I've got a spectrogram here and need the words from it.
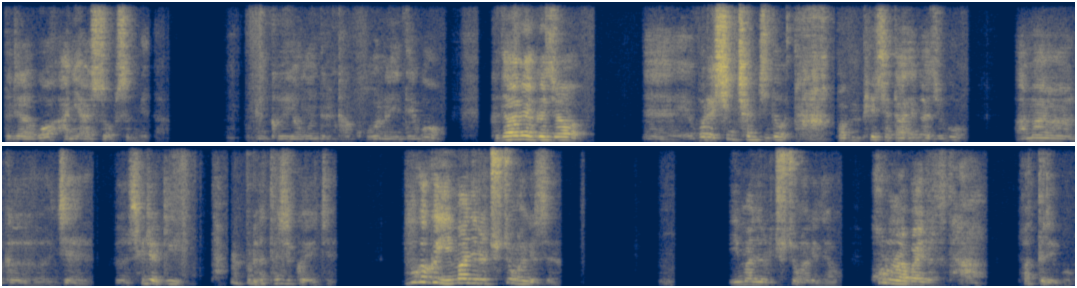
들이라고 아니할 수 없습니다. 우리는 그 영혼들을 다 구원해야 되고 그 다음에 그저 이번에 신천지도 다 법인 폐쇄 다 해가지고 아마 그 이제 그 세력이 다 뿔뿔이 흩어질 거예요 이제 누가 그 이만희를 추종하겠어요? 응? 이만희를 추종하겠냐고 코로나 바이러스 다 퍼뜨리고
